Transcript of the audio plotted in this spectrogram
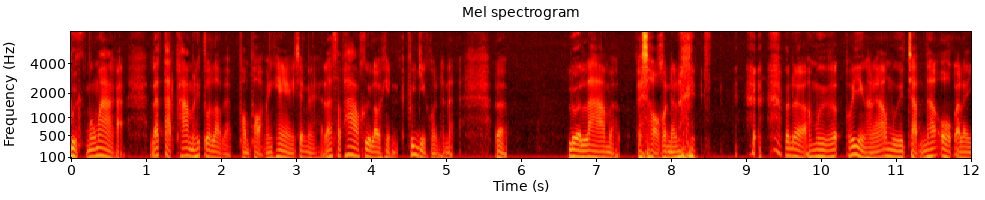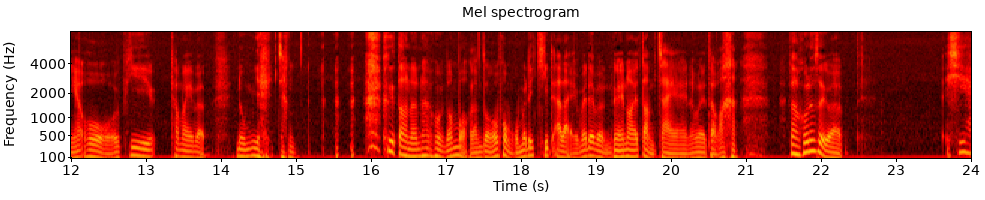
บึกมากๆอะ แล้วตัดภาพมาที่ตัวเราแบบผอมๆแห้งๆใช่ไหมแล้วสภาพคือเราเห็นผู้หญิงคนนั้นอะแบบลวนลามแบบไอ้สองคนนั้นเลยมันแบบเอามือผู้หญิงคนนั้นเอามือจับหน้าอกอะไรเงี้ยโอ้โหพี่ทำไมแบบนุ่มใหญ่จัง คือตอนนั้นผมต้องบอกตามตรงว่าผมก็ไม่ได้คิดอะไร ไม่ได้แบบน้อยๆต่ำใจอะไรนะเว้ยแต่ว่า เราก็รู้สึกแบบเชี่ย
